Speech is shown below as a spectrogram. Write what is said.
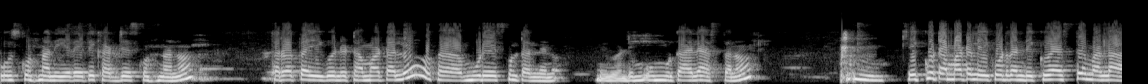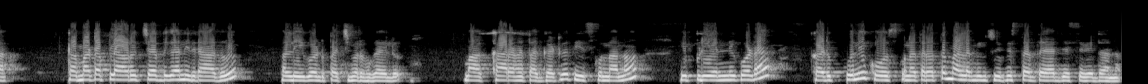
కోసుకుంటున్నాను ఏదైతే కట్ చేసుకుంటున్నానో. తర్వాత ఇగోండి టమాటాలు ఒక మూడు వేసుకుంటాను నేను. ఇగోండి మూడు కాయలు వేస్తాను. ఎక్కువ టమాటాలు వేయకూడదండి. ఎక్కువ వేస్తే మళ్ళా టమాటా ఫ్లేవర్ వచ్చేది కానీ ఇది రాదు. మళ్ళీ ఇగోండి పచ్చిమిరపకాయలు. మా కారానికి తగ్గట్టుగా తీసుకున్నాను. ఇప్పుడు ఇవన్నీ కూడా కడుక్కుని కోసుకున్న తర్వాత మళ్ళీ మీకు చూపిస్తాను తయారు చేసే విధానం.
